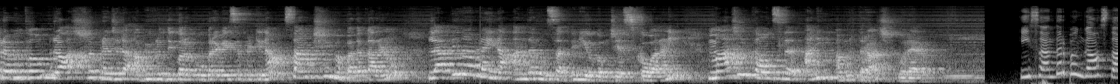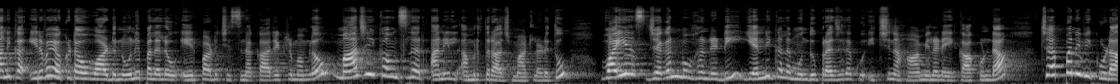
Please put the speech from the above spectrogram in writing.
ప్రభుత్వం రాష్ట్ర ప్రజల అభివృద్ధి కొరకు ప్రవేశపెట్టిన సంక్షేమ పథకాలను లబ్ధిదారులైన అందరూ సద్వినియోగం చేసుకోవాలని మాజీ కౌన్సిలర్ అనిల్ అమృతరాజ్ కోరారు. ఈ సందర్భంగా స్థానిక ఇరవై ఒకటవ వార్డు నూనెపల్లలో ఏర్పాటు చేసిన కార్యక్రమంలో మాజీ కౌన్సిలర్ అనిల్ అమృతరాజ్ మాట్లాడుతూ వైఎస్ జగన్మోహన్ రెడ్డి ఎన్నికల ముందు ప్రజలకు ఇచ్చిన హామీలనే కాకుండా చెప్పనివి కూడా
